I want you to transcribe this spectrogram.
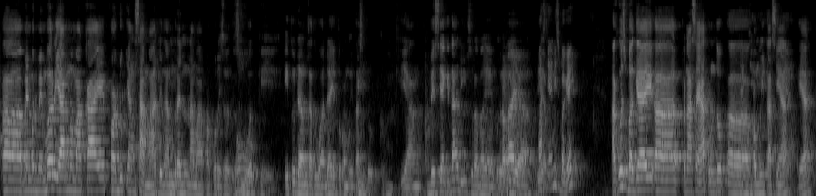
eh, member-member yang memakai produk yang sama dengan brand nama Vaporeso tersebut. oke Itu dalam satu wadah itu komunitas itu. Yang base-nya kita di Surabaya ya, Bro. Surabaya. masnya ini sebagai Aku sebagai eh, penasehat untuk Anjir. komunitasnya ya.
